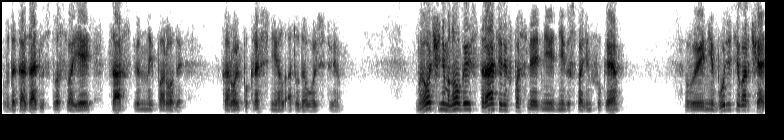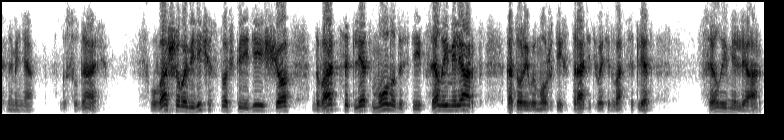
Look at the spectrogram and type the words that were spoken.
в доказательство своей царственной породы. Король покраснел от удовольствия. «Мы очень много истратили в последние дни, господин Фуке. Вы не будете ворчать на меня?» «Государь, у вашего величества впереди еще двадцать лет молодости и целый миллиард, который вы можете истратить в эти двадцать лет». «Целый миллиард?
